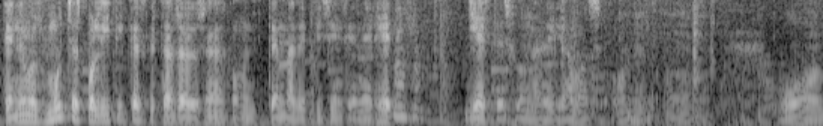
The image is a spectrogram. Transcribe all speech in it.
tenemos muchas políticas que están relacionadas con el tema de eficiencia energética. Y esta es una, digamos, un,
